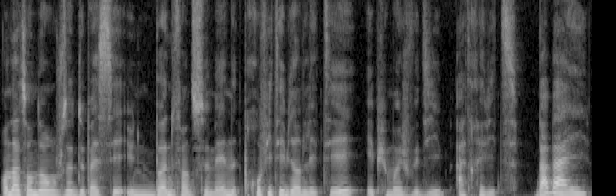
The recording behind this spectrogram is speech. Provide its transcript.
En attendant, je vous souhaite de passer une bonne fin de semaine, profitez bien de l'été, et puis moi je vous dis à très vite. Bye bye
